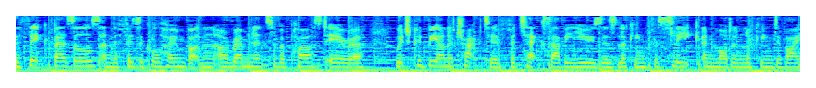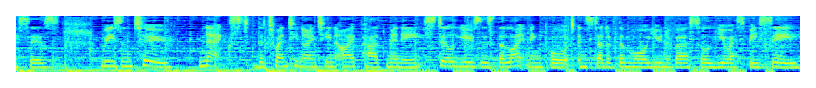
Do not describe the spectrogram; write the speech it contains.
The thick bezels and the physical home button are remnants of a past era, which could be unattractive for tech savvy users looking for sleek and modern looking devices. Reason 2 Next, the 2019 iPad mini still uses the Lightning port instead of the more universal USB C.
